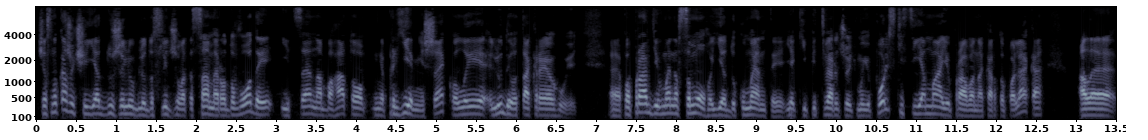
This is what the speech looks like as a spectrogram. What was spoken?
Чесно кажучи, я дуже люблю досліджувати саме родоводи, і це набагато приємніше, коли люди отак реагують. Е, По правді, в мене в самого є документи, які підтверджують мою польськість, і я маю право на карту поляка, але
